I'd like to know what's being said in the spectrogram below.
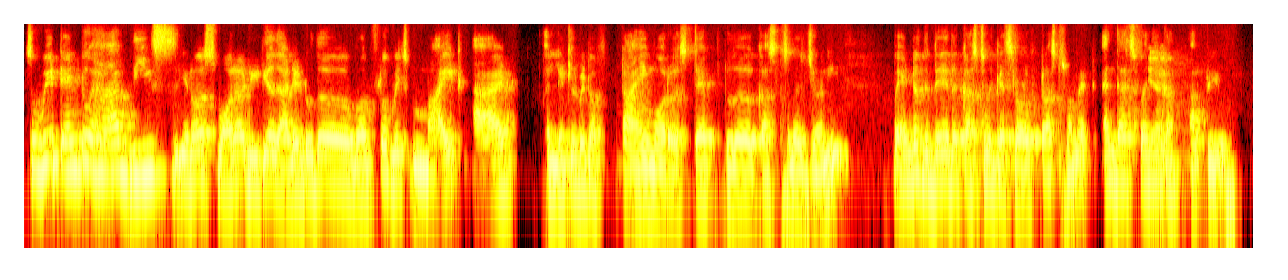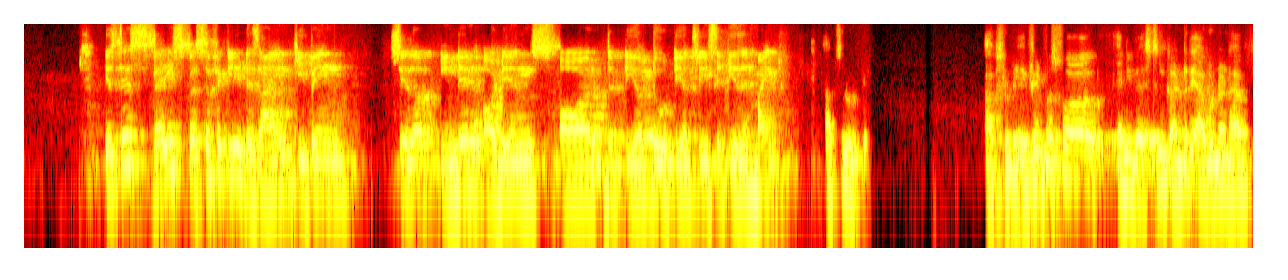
So we tend to have these, you know, smaller details added to the workflow, which might add a little bit of time or a step to the customer's journey. But end of the day, the customer gets a lot of trust from it, and that's when Yeah. they come back to you. Is this very specifically designed keeping, say, the Indian audience or the tier two, tier three cities in mind? Absolutely, absolutely. If it was for any Western country, I would not have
